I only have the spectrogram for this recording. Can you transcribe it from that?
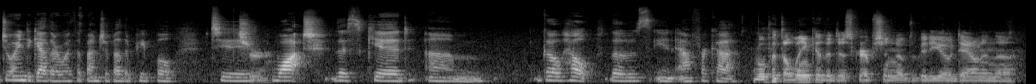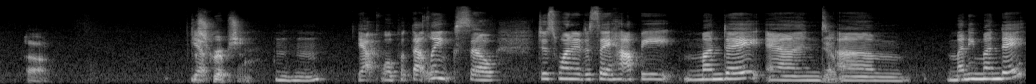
join together with a bunch of other people to Sure. watch this kid um, go help those in Africa. we'll put the link of the description of the video down in the uh, Yep. description. Yeah, we'll put that link. So just wanted to say happy Monday and Yep. um, Money Monday.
